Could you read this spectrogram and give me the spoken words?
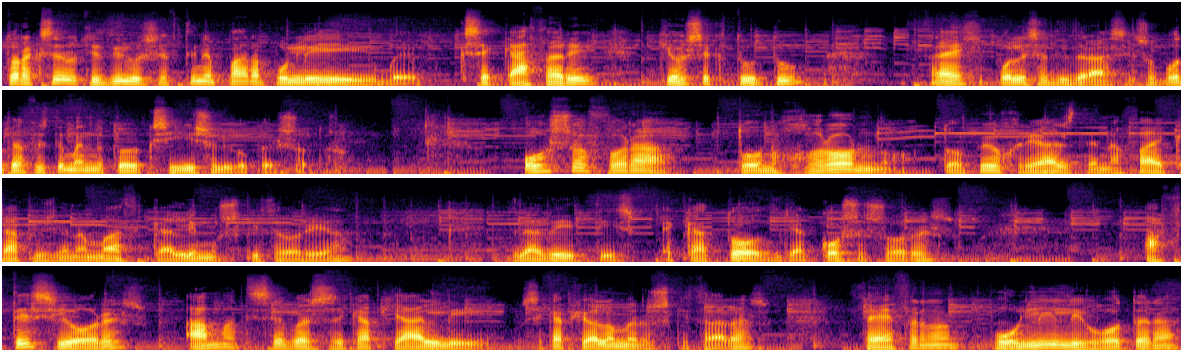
Τώρα ξέρω ότι η δήλωση αυτή είναι πάρα πολύ ε, ξεκάθαρη και ως εκ τούτου θα έχει πολλές αντιδράσεις, οπότε αφήστε με να το εξηγήσω λίγο περισσότερο. Όσο αφορά τον χρόνο το οποίο χρειάζεται να φάει κάποιος για να μάθει καλή μουσική θεωρία, δηλαδή τις 100-200 ώρες, αυτές οι ώρες, άμα τις έβαζες σε, κάποια άλλη, σε κάποιο άλλο μέρος της κιθάρας, θα έφερναν πολύ λιγότερα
